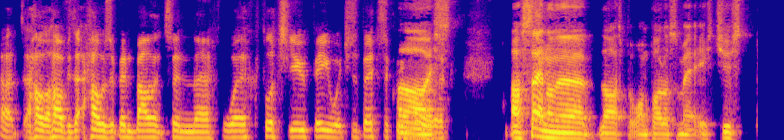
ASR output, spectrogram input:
uh, how how has it, how has it been balancing uh, work plus UP, which is basically Oh, work? I was saying on the last but one pod or something, it's just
